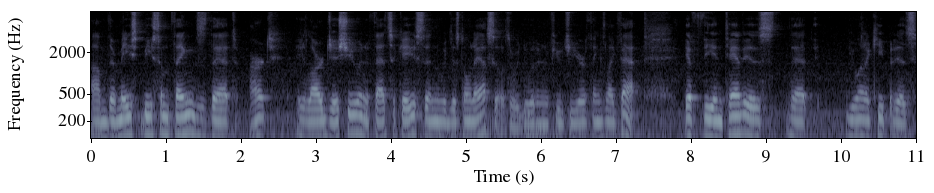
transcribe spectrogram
Um, there may be some things that aren't a large issue, and if that's the case, then we just don't ask those, or we do it in a future year, things like that. If the intent is that you want to keep it as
